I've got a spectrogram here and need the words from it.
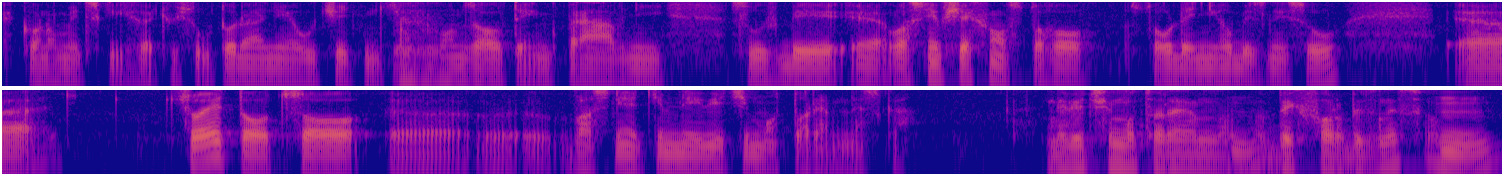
ekonomických, ať už jsou to daně, účetnictví, mm-hmm. consulting, právní služby, vlastně všechno z toho, z toho denního biznisu. Co je to, co vlastně je tím největším motorem dneska? největším motorem hmm. Big Four businessu? Hmm.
